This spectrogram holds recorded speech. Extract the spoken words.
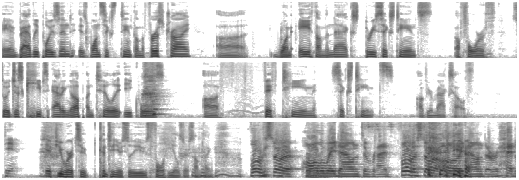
And badly poisoned is one sixteenth on the first try, uh, one eighth on the next, three sixteenths, a fourth. So it just keeps adding up until it equals uh, fifteen sixteenths of your max health. Damn. If you were to continuously use full heals or something. Full restore all the way down to red. Full restore all the way down to red.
